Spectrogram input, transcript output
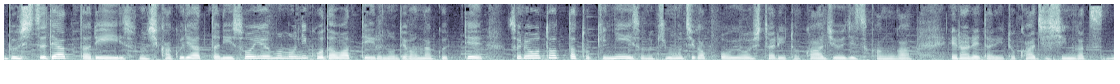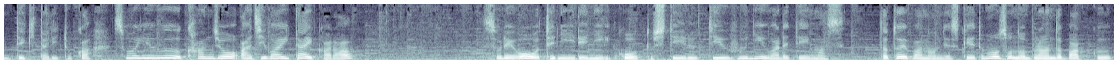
物質であったりその視覚であったりそういうものにこだわっているのではなくてそれを取った時にその気持ちが高揚したりとか充実感が得られたりとか自信ができたりとかそういう感情を味わいたいからそれを手に入れに行こうとしているっていうふうに言われています。例えばなんですけれどもそのブランドバッグ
